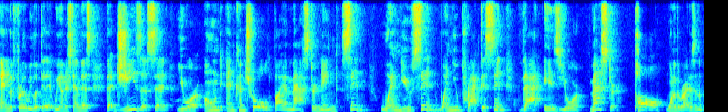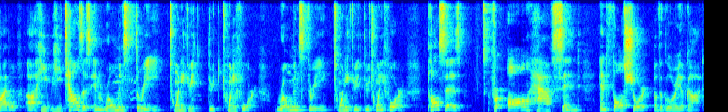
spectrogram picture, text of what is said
and the further we looked at it, we understand this that Jesus said, You are owned and controlled by a master named sin. When you sin, when you practice sin, that is your master. Paul, one of the writers in the Bible, uh, he, he tells us in Romans 3 23 through 24. Romans 3 23 through 24. Paul says, For all have sinned and fall short of the glory of God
